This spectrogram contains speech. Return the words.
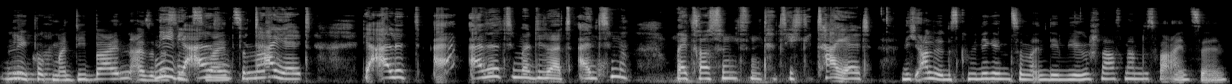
Nee, guck mal, die beiden, also das Nee, die sind alle zwei sind Zimmer. geteilt. Die alle, alle Zimmer, die du als ein Zimmer meinst, rausfinden, sind tatsächlich geteilt. Nicht alle, das Königinnenzimmer, in dem wir geschlafen haben, das war einzeln.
